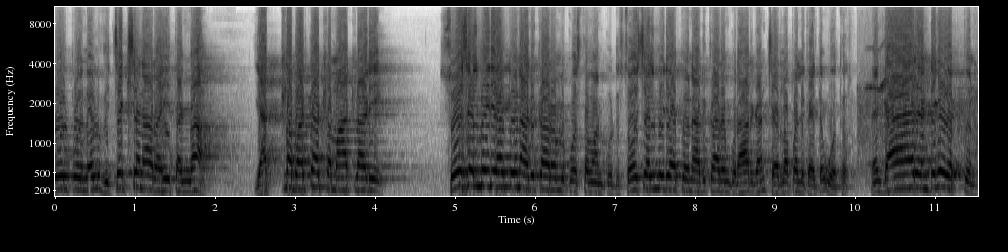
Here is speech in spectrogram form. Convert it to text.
కోల్పోయిన వాళ్ళు విచక్షణారహితంగా ఎట్లా పడితే అట్లా మాట్లాడి సోషల్ మీడియాతోనే అధికారంలోకి వస్తాం అనుకుంటూ. సోషల్ మీడియాతోనే అధికారంకు రారు కానీ చెర్లపల్లికి అయితే పోతారు. నేను గ్యారంటీగా చెప్తున్నా.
